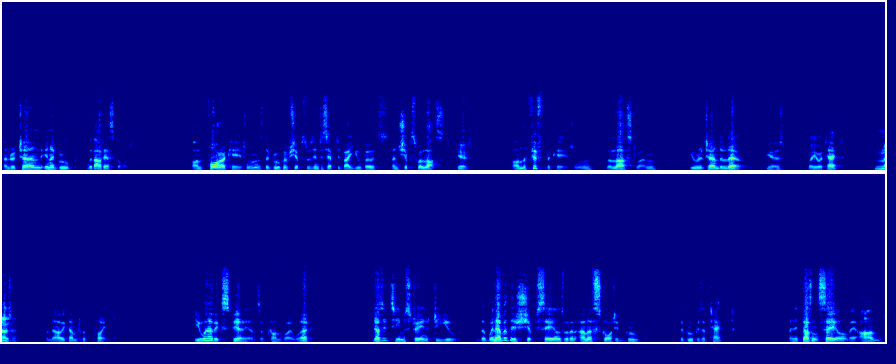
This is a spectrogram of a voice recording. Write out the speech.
and returned in a group without escort. On four occasions, the group of ships was intercepted by U-boats and ships were lost. Yes. On the fifth occasion, the last one, you returned alone. Yes. Were you attacked? No, sir. Well, now we come to the point. You have experience of convoy work. Does it seem strange to you that whenever this ship sails with an unescorted group, the group is attacked? When it doesn't sail, they aren't.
